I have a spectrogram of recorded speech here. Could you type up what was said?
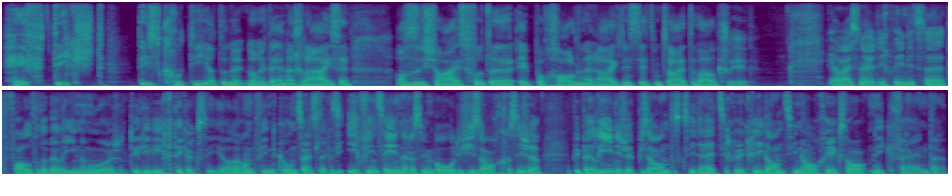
heftigst diskutiert und nicht nur in diesen Kreisen. Also es ist schon eines der epochalen Ereignisse seit dem Zweiten Weltkrieg. Ja, weiß nicht. Ich finde jetzt, äh, der Fall von der Berliner Mauer ist natürlich wichtiger gewesen, oder? Und finde grundsätzlich, ich finde es eher eine symbolische Sache. Es ist ja, bei Berlin ist etwas anderes gewesen. Da hat sich wirklich die ganze Nachkriegsordnung verändert.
